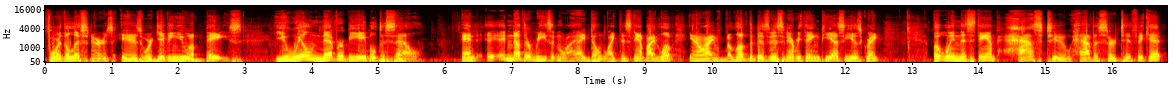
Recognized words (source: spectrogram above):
for the listeners, is we're giving you a base. You will never be able to sell. And another reason why I don't like this stamp, I love, you know, I love the business and everything. PSE is great, but when the stamp has to have a certificate,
